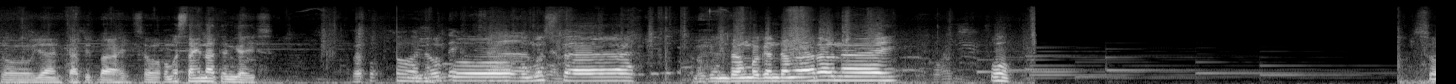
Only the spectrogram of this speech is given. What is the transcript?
So, yan, kapitbahay. So, kumustahin natin, guys? Hello Hindi. po, kumusta? Magandang magandang araw, Nay. Oh. So,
